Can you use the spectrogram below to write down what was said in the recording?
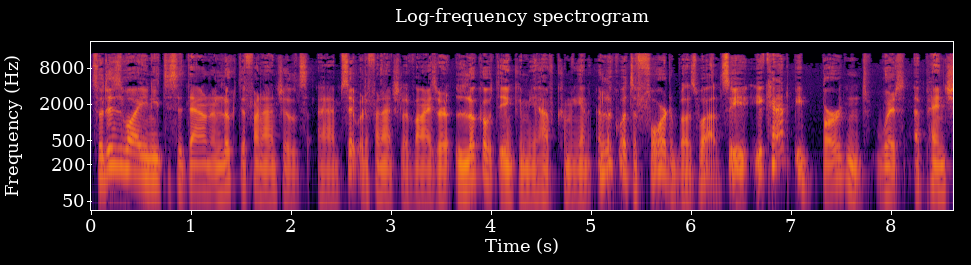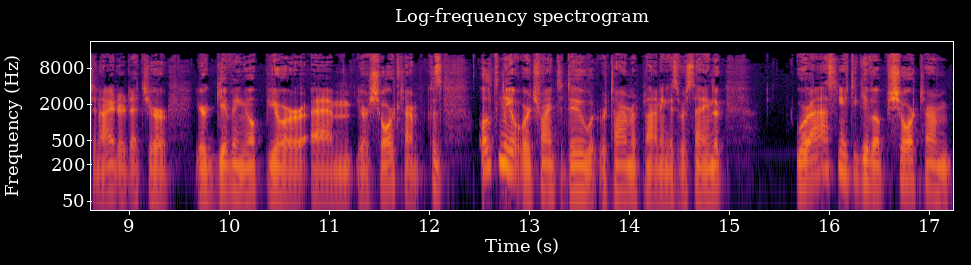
So this is why you need to sit down and look at the financials, um, sit with a financial advisor, look at the income you have coming in, and look what's affordable as well. So you, you can't be burdened with a pension either that you're you're giving up your um, your short term because ultimately what we're trying to do with retirement planning is we're saying, look, we're asking you to give up short term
